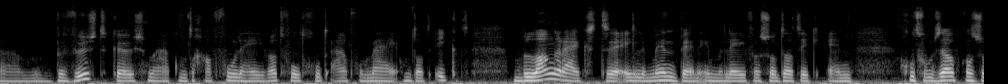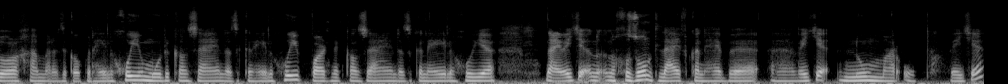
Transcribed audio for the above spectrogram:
um, bewust keuze maakt om te gaan voelen: hey, wat voelt goed aan voor mij? Omdat ik het belangrijkste element ben in mijn leven, zodat ik en goed voor mezelf kan zorgen, maar dat ik ook een hele goede moeder kan zijn, dat ik een hele goede partner kan zijn, dat ik een hele goede, nou ja, weet je, een, een gezond lijf kan hebben, uh, weet je, noem maar op, weet je.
